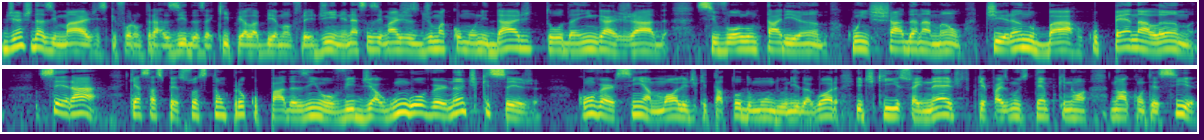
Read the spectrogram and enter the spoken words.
diante das imagens que foram trazidas aqui pela Bia Manfredini, nessas imagens de uma comunidade toda engajada, se voluntariando, com enxada na mão, tirando barro, com o pé na lama, será que essas pessoas estão preocupadas em ouvir de algum governante que seja conversinha mole de que está todo mundo unido agora e de que isso é inédito, porque faz muito tempo que não, não acontecia,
